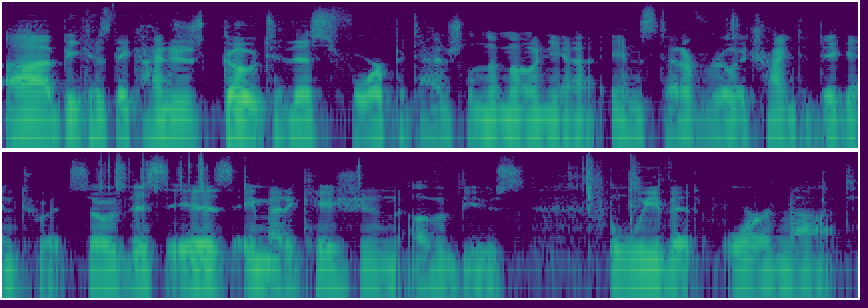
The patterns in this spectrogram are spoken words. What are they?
uh, because they kind of just go to this for potential pneumonia instead of really trying to dig into it. So this is a medication of abuse, believe it or not.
